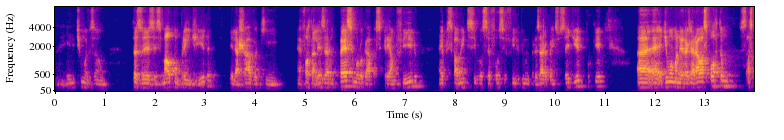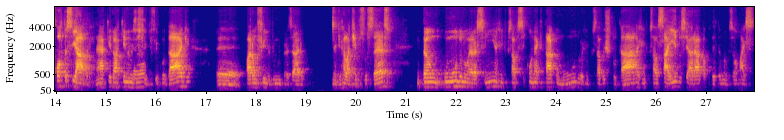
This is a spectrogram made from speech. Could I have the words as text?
Né? Ele tinha uma visão, muitas vezes, mal compreendida, ele achava que é, Fortaleza era um péssimo lugar para se criar um filho, né? principalmente se você fosse filho de um empresário bem-sucedido, porque, é, é, de uma maneira geral, as portas, as portas se abrem. Né? Aqui, aqui não existe é. dificuldade é, para um filho de um empresário né, de relativo sucesso, então, o mundo não era assim, a gente precisava se conectar com o mundo, a gente precisava estudar, a gente precisava sair do Ceará para poder ter uma visão mais,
